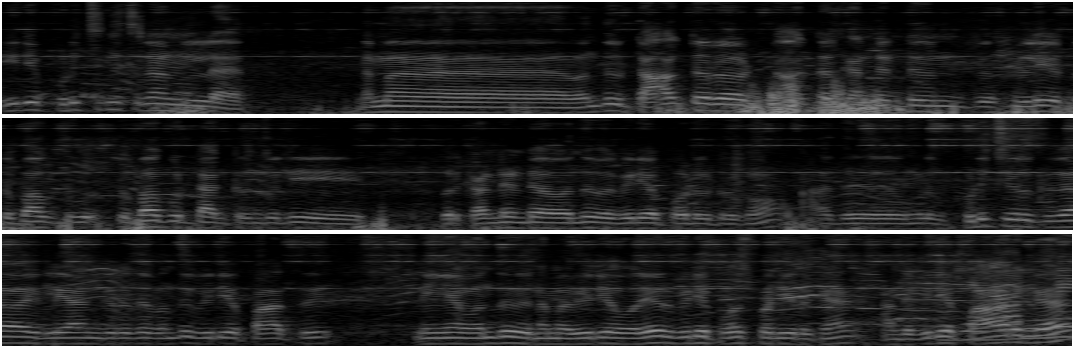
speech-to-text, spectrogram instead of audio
வீடியோ பிடிச்சிருந்துச்சுன்னா இல்லை. நம்ம வந்து டாக்டர் டாக்டர் கண்டென்ட்டுன்னு சொல்லி டுபாக்கு டுபாக்கு டாக்டர்னு சொல்லி ஒரு கண்டென்ட்டை வந்து ஒரு வீடியோ போட்டுக்கிட்டு இருக்கோம். அது உங்களுக்கு பிடிச்சிருக்குதா இல்லையாங்கிறத வந்து வீடியோ பார்த்து நீங்கள் வந்து நம்ம வீடியோ ஒரே ஒரு வீடியோ போஸ்ட் பண்ணியிருக்கேன். அந்த வீடியோ பாருங்கள்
